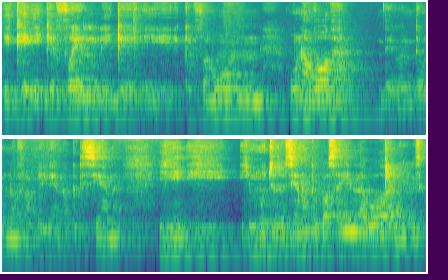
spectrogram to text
Y que, y que fue, el- y que, y que fue un- una boda de, de una familia no cristiana. Y, y, muchos decían, no, pues vas a ir a la boda de la iglesia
